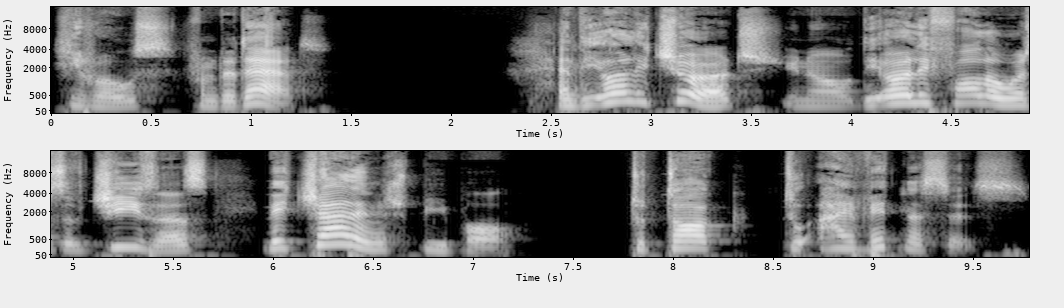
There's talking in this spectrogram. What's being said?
he rose from the dead. And the early church, you know, the early followers of Jesus, they challenged people to talk to eyewitnesses.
